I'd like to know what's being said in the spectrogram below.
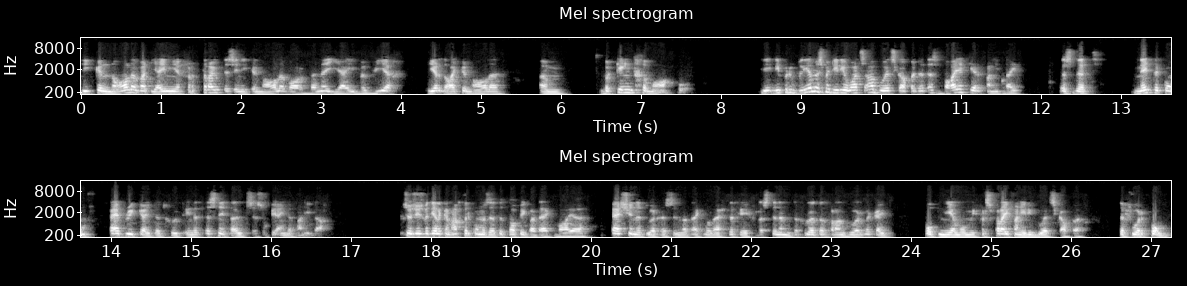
die kanale wat jy mee vertroud is en die kanale waarbinne jy beweeg, deur daai kanale um bekend gemaak word die die probleem is met hierdie WhatsApp boodskappe, dit is baie keer van die tyd is dit net te kom fabricated goed en dit is net hoaxes op die einde van die dag. So soos wat julle kan agterkom is dit 'n topik wat ek baie passionate oor is en wat ek wil regtig hê Christene moet 'n groter verantwoordelikheid opneem om die versprei van hierdie boodskappe te voorkom.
